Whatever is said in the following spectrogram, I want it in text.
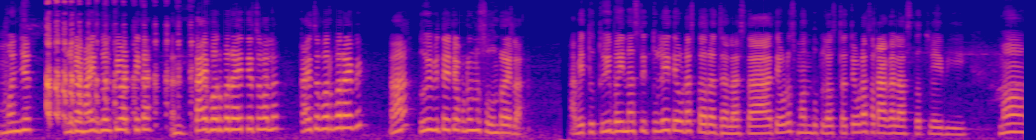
म्हणजे? तुला काय माहीत गलती वाटते का? आणि काय बरोबर आहे त्याचं मला? कायचं बरोबर आहे बे? हा? तू बी त्याच्याकडूनच होऊन राहिला. अबे तू तुझी बहीण असते तुलाही तेवढाच तरच झाला असता तेवढंच मन दुखलं असतं तेवढाच रागाला असतं तुला बी. मग?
